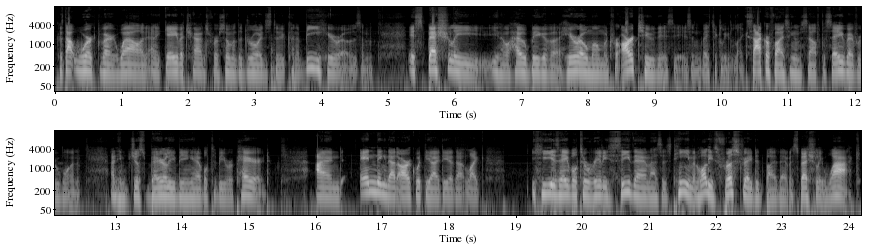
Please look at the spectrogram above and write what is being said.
Because that worked very well and, and it gave a chance for some of the droids to kind of be heroes and especially you know how big of a hero moment for R2 this is and basically like sacrificing himself to save everyone and him just barely being able to be repaired and ending that arc with the idea that like he is able to really see them as his team and while he's frustrated by them especially Whack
